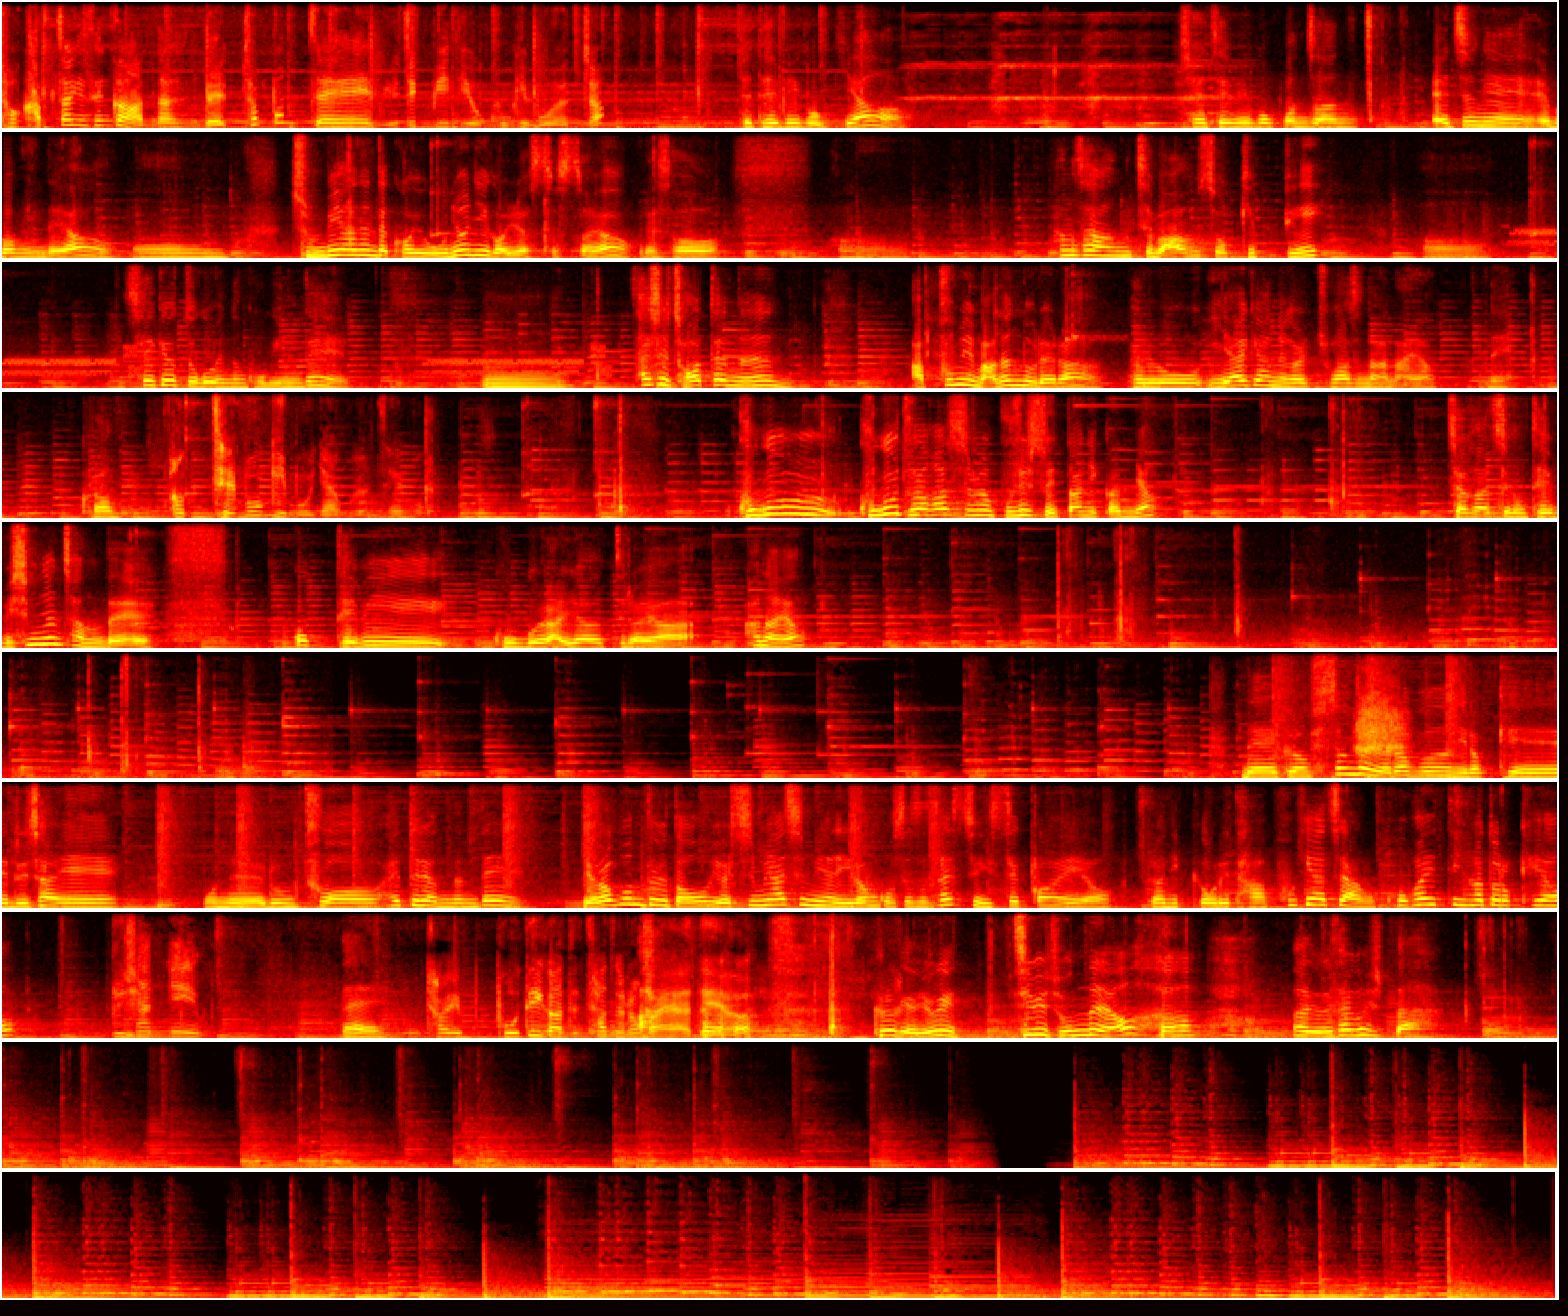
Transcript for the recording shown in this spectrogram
저 갑자기 생각 안 나는데 첫 번째 뮤직비디오 곡이 뭐였죠? 제 데뷔곡이요. 제 데뷔곡 완전 애증의 앨범인데요. 어, 준비하는데 거의 5년이 걸렸었어요. 그래서 어, 항상 제 마음속 깊이 어, 새겨두고 있는 곡인데 음, 사실 저한테는 아픔이 많은 노래라 별로 이야기하는 걸 좋아하지는 않아요. 네. 그럼 어, 제목이 뭐냐고요, 제목. 구글 구글 들어가시면 보실 수 있다니까요. 제가 지금 데뷔 10년 차인데 꼭 데뷔 곡을 알려드려야 하나요? 네, 그럼 시청자 여러분 이렇게 르샤의 오늘 룸투어 해드렸는데 여러분들도 열심히 하시면 이런 곳에서 살 수 있을 거예요. 그러니까 우리 다 포기하지 않고 화이팅 하도록 해요. 루샤님, 네. 저희 보디가드 찾으러 가야 돼요. 그러게요. 여기 집이 좋네요. 아, 여기 살고 싶다.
